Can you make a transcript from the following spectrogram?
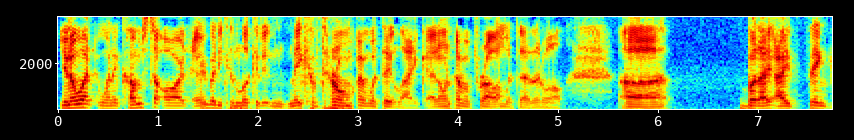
you know what? When it comes to art everybody can look at it and make up their own mind what they like. I don't have a problem with that at all. Uh, but I, I think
